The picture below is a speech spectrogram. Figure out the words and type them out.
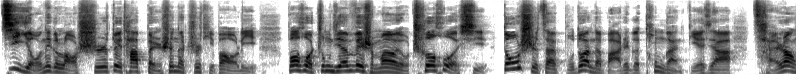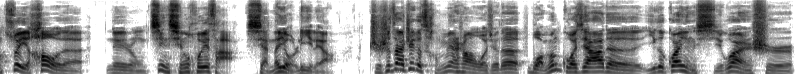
既有那个老师对他本身的肢体暴力，包括中间为什么要有车祸戏，都是在不断的把这个痛感叠加，才让最后的那种尽情挥洒显得有力量。只是在这个层面上，我觉得我们国家的一个观影习惯是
